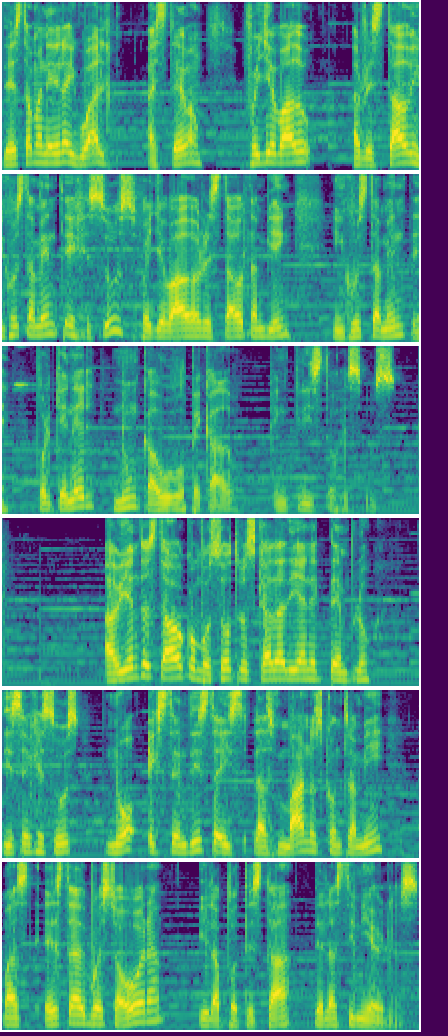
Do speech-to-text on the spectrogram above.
De esta manera igual a Esteban fue llevado arrestado injustamente, Jesús fue llevado arrestado también injustamente, porque en él nunca hubo pecado, en Cristo Jesús. Habiendo estado con vosotros cada día en el templo, dice Jesús, no extendisteis las manos contra mí, mas esta es vuestra hora y la potestad de las tinieblas.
